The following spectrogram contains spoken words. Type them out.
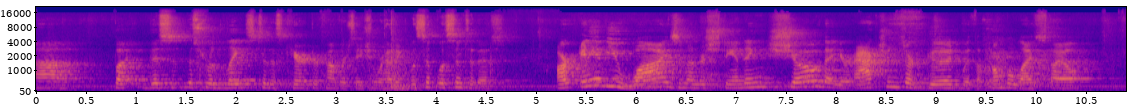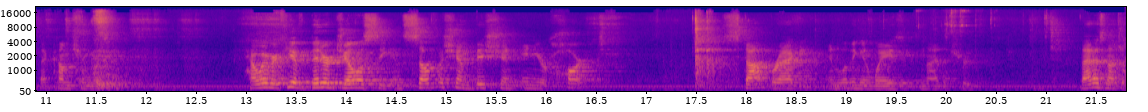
uh, but this, this relates to this character conversation we're having. Listen, listen to this. Are any of you wise and understanding? Show that your actions are good with a humble lifestyle that comes from wisdom. However, if you have bitter jealousy and selfish ambition in your heart, stop bragging and living in ways that deny the truth. That is not the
